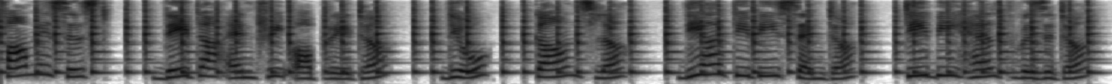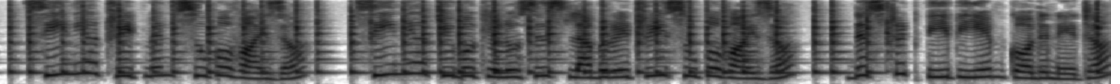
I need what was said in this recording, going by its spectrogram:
pharmacist data entry operator DEO counsellor DRTB centre TB health visitor senior treatment supervisor senior tuberculosis laboratory supervisor district PPM coordinator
